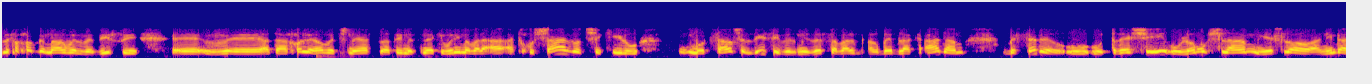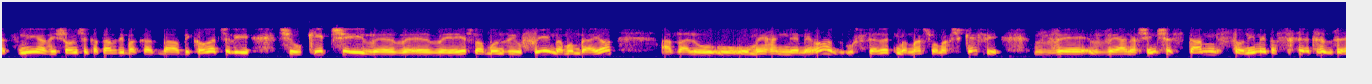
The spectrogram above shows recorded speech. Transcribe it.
לפחות במרוויל ודיסי, אה, ואתה יכול לאהוב את שני הסרטים, את שני הכיוונים, אבל התחושה הזאת שכאילו... מוצר של DC, ומזה סבל הרבה בלק אדם, בסדר, הוא, הוא טרשי, הוא לא מושלם, יש לו, אני בעצמי הראשון שכתבתי בביקורת שלי שהוא קיצ'י ויש לו המון זיופים והמון בעיות, אבל הוא, הוא, הוא מהנה מאוד, הוא סרט ממש ממש כיפי, ו, ואנשים שסתם שונאים את הסרט הזה,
